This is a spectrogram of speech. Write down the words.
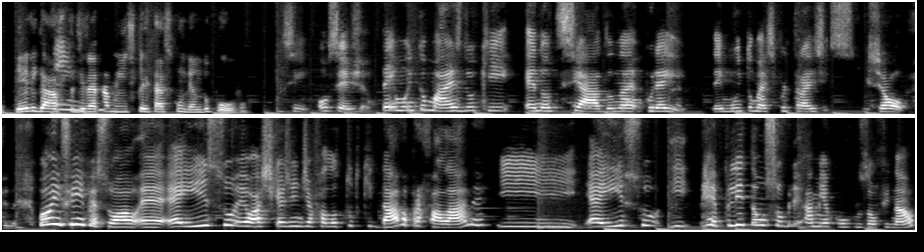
o que ele gasta tem... diretamente que ele tá escondendo do povo. Sim, ou seja, tem muito mais do que é noticiado né, por aí. Tem muito mais por trás disso. Isso é óbvio, né? Bom, enfim, pessoal, é, é isso. Eu acho que a gente já falou tudo que dava para falar, né? E é isso. E reflitam sobre a minha conclusão final.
